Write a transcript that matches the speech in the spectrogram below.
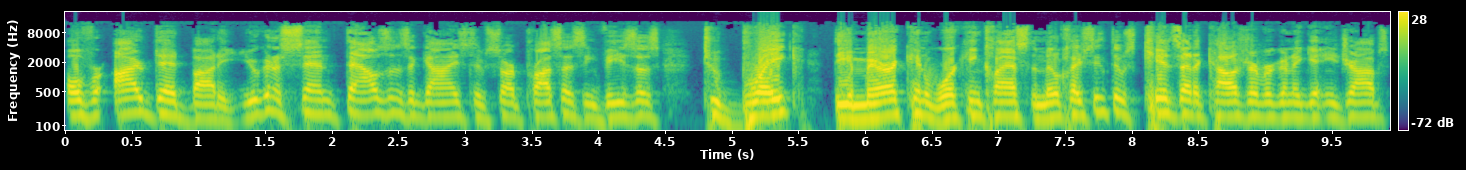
over our dead body, you're going to send thousands of guys to start processing visas to break the American working class, the middle class. You think those kids out of college are ever going to get any jobs?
